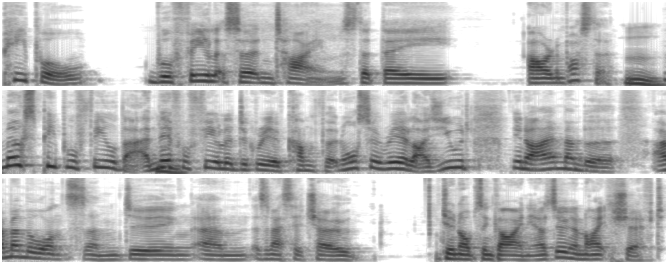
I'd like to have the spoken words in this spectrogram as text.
people will feel at certain times that they are an imposter. Most people feel that and therefore feel a degree of comfort and also realize you would, you know, I remember, I remember once um, doing, um, as an SHO, doing obs and gynae. I was doing a night shift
